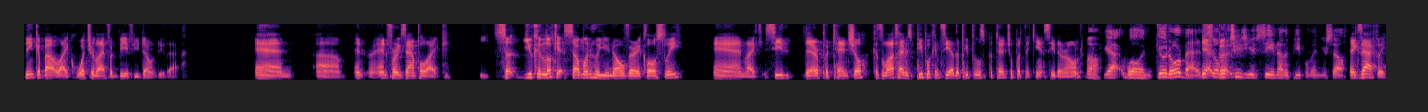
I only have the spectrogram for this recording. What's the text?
think about like what your life would be if you don't do that. And um and and for example like so you can look at someone who you know very closely and like see their potential because a lot of times people can see other people's potential but they can't see their own Oh yeah, well, and good or bad. It's Yeah, so good- much easier to see in other people than yourself. exactly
